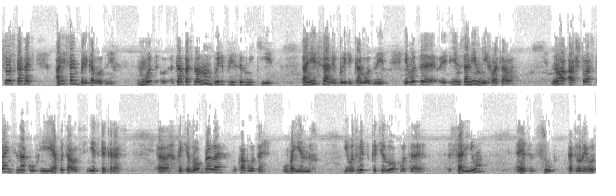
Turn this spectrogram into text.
что сказать, они сами были голодные. Мгм. Вот там в основном были призывники. Они сами были голодные. И вот э, им самим не хватало. Ну, а что останется на кухне, я пыталась несколько раз. Э, котелок брала у кого-то, у военных. И вот в этот котелок вот э, солью этот суп, который вот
